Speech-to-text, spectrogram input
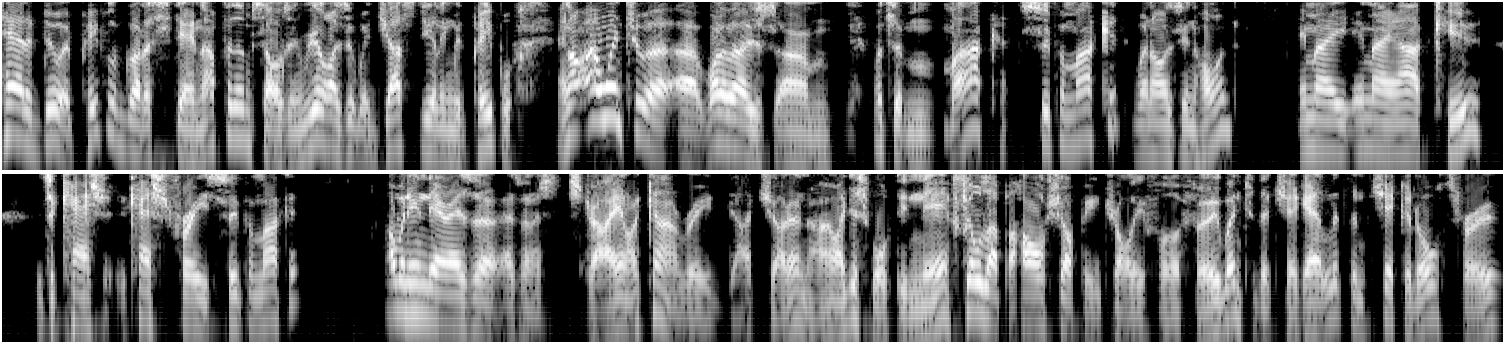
how to do it. People have got to stand up for themselves and realize that we're just dealing with people. And I, I went to a, a, one of those, um, what's it, Marqt supermarket when I was in Holland, M A M A R Q. It's a cash cash free supermarket. I went in there as a as an Australian. I can't read Dutch. I don't know. I just walked in there, filled up a whole shopping trolley full of food, went to the checkout, let them check it all through,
